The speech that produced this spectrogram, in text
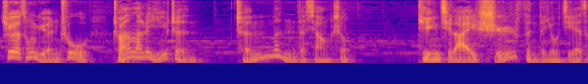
却从远处传来了一阵沉闷的响声。听起来十分的有节奏。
